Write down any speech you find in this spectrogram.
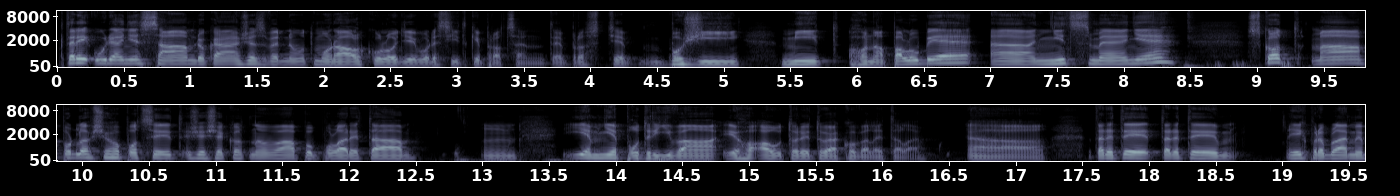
který údajně sám dokáže zvednout morálku lodi o desítky procent. Je prostě boží mít ho na palubě. Uh, nicméně Scott má podle všeho pocit, že Shackletonová popularita um, jemně podrývá jeho autoritu jako velitele. Uh, tady, ty, tady ty jejich problémy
